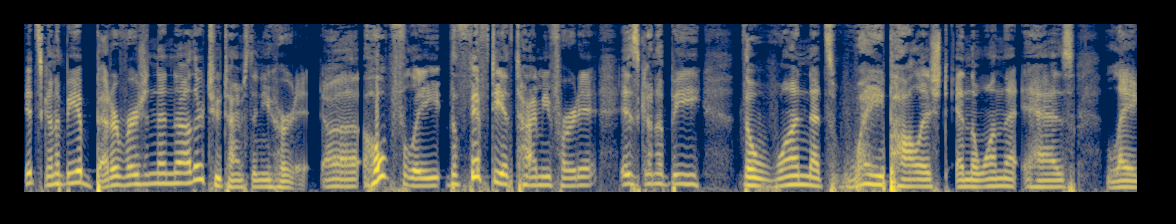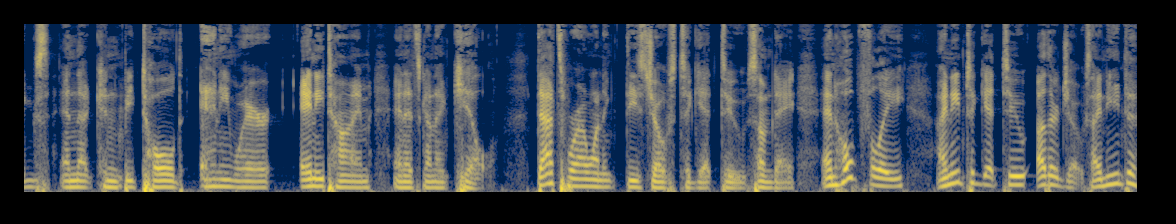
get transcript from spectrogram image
it's going to be a better version than the other two times than you heard it. Uh, hopefully, the 50th time you've heard it is going to be the one that's way polished and the one that has legs and that can be told anywhere, anytime, and it's going to kill. That's where I want these jokes to get to someday. And hopefully, I need to get to other jokes. I need to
